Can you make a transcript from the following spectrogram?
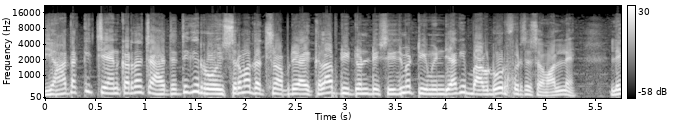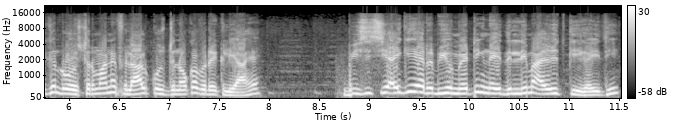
यहाँ तक कि चयनकर्ता चाहते थे कि रोहित शर्मा दक्षिण अफ्रीका के खिलाफ टी सीरीज़ में टीम इंडिया की बागडोर फिर से संभाल लें लेकिन रोहित शर्मा ने फ़िलहाल कुछ दिनों का ब्रेक लिया है। बीसीसीआई की यह रिव्यू मीटिंग नई दिल्ली में आयोजित की गई थी।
